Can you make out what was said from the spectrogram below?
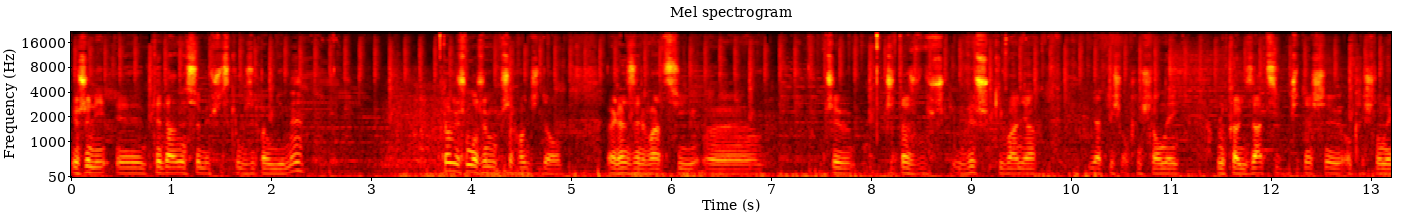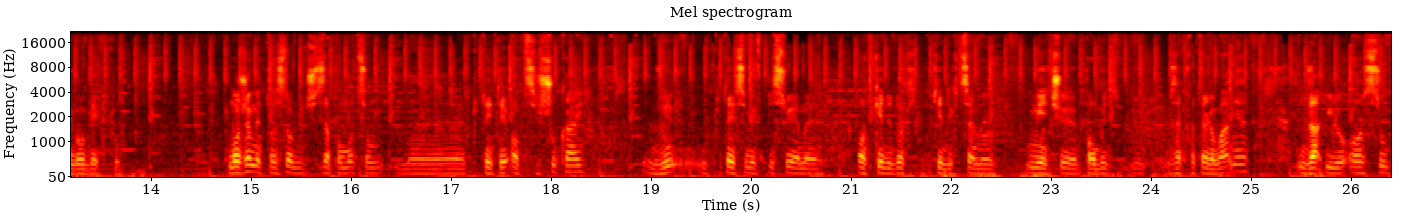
Jeżeli te dane sobie wszystkie uzupełnimy, to już możemy przechodzić do rezerwacji czy, czy też wyszuki- wyszukiwania jakiejś określonej lokalizacji, czy też e, określonego obiektu. Możemy to zrobić za pomocą e, tutaj tej opcji szukaj. Tutaj sobie wpisujemy od kiedy do kiedy chcemy mieć e, pobyt, zakwaterowanie, dla ilu osób,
